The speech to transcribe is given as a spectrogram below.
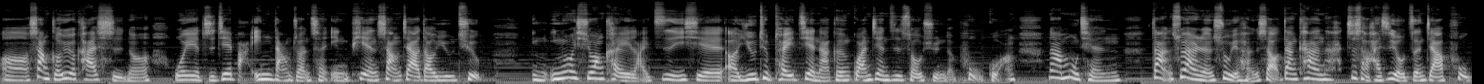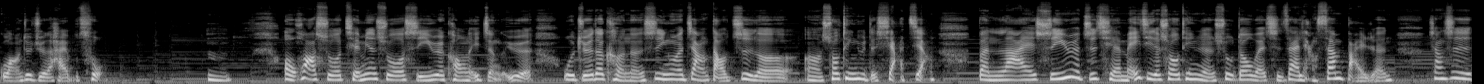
呃，上个月开始呢，我也直接把音档转成影片上架到 YouTube。嗯，因为希望可以来自一些呃 YouTube 推荐啊，跟关键字搜寻的曝光。那目前但虽然人数也很少，但看至少还是有增加曝光，就觉得还不错。嗯，哦，话说前面说十一月空了一整个月，我觉得可能是因为这样导致了呃收听率的下降。本来十一月之前每一集的收听人数都维持在两三百人，像是。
